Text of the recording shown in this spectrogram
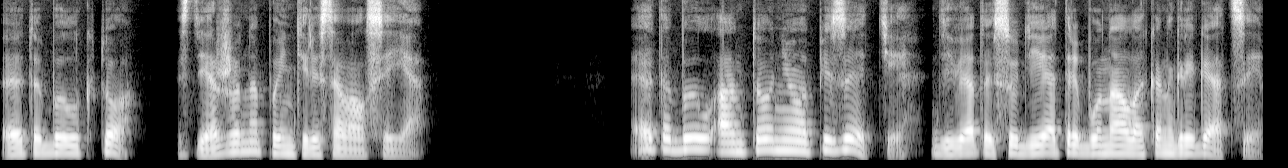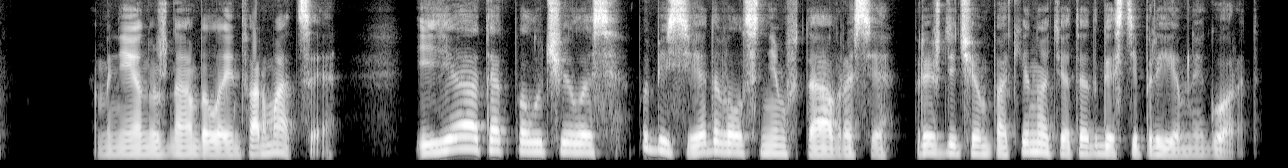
«Это был кто?» – сдержанно поинтересовался я. Это был Антонио Пизетти, девятый судья трибунала конгрегации. Мне нужна была информация. И я, так получилось, побеседовал с ним в Тавросе, прежде чем покинуть этот гостеприимный город.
